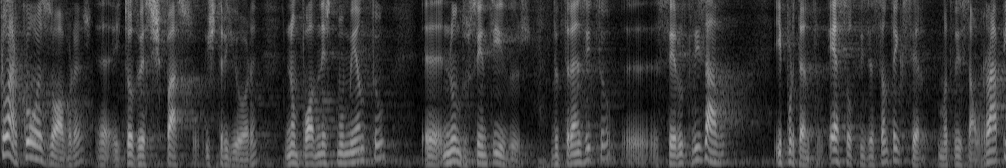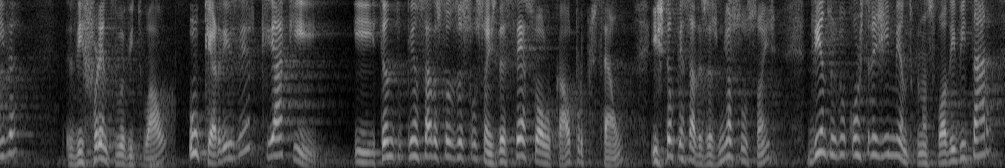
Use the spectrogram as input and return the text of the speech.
Claro, com as obras uh, e todo esse espaço exterior, não pode neste momento, num dos sentidos de trânsito, ser utilizado. E, portanto, essa utilização tem que ser uma utilização rápida, diferente do habitual, o que quer dizer que há aqui e tanto pensadas todas as soluções de acesso ao local, porque estão, e estão pensadas as melhores soluções, dentro do constrangimento que não se pode evitar,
